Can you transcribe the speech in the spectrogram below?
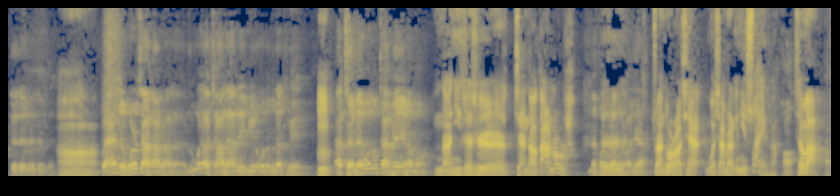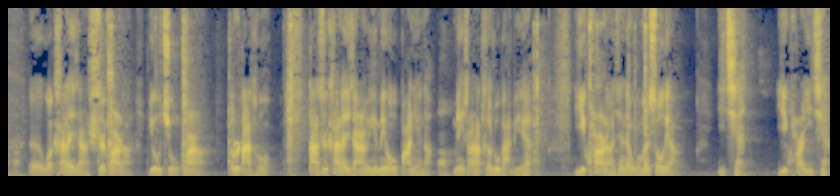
对对对对对，啊，不碍事。我是这样打算的？如果要假的，俺邻居了，我能给他退。嗯，俺真的我都占便宜了吗？那你这是捡到大漏了。那给我赚多少钱？赚多少钱？我下面给你算一算，好行吧？好好呃，我看了一下，十块的有九块啊，都是大头。大致看了一下，也没有八年的，啊没啥特殊版别。一块呢，现在我们收的呀，一千，一块一千，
